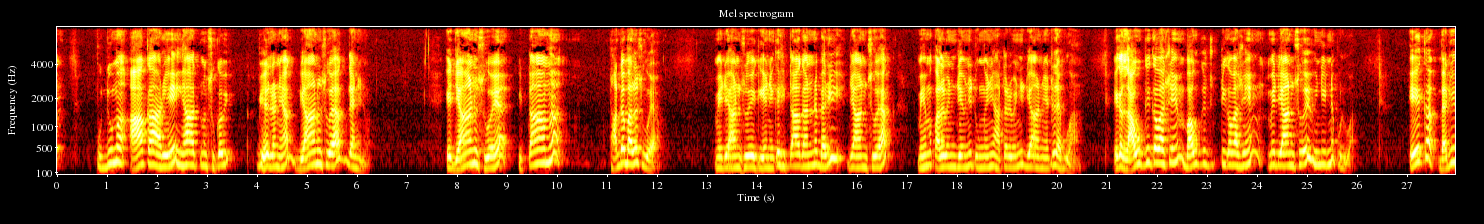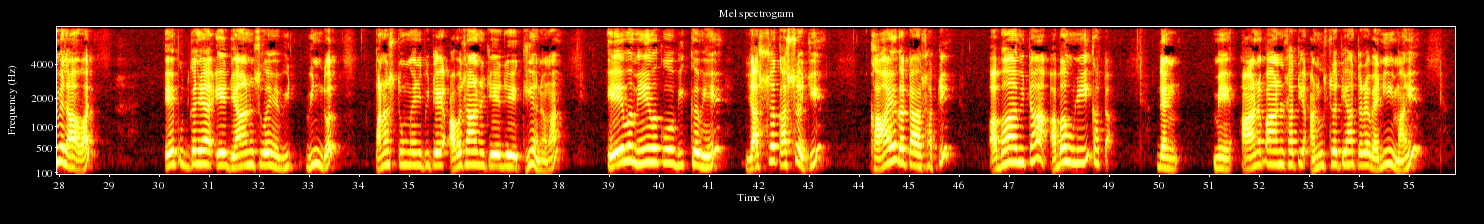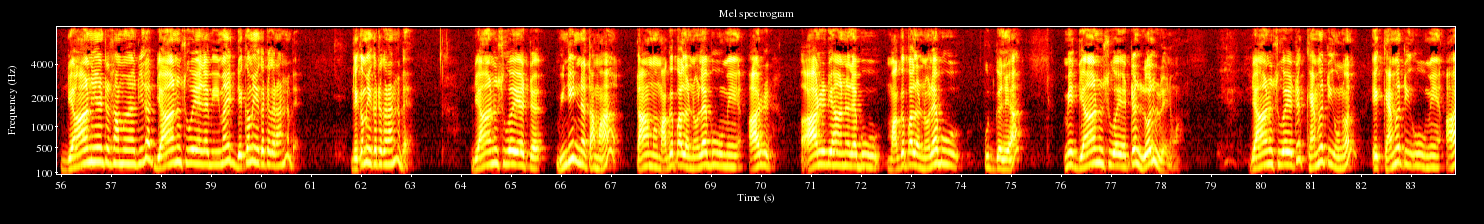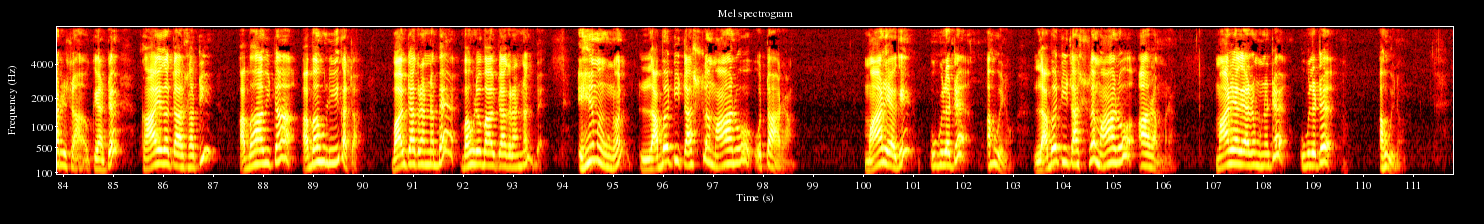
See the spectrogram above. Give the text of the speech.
පුදුම ආකාරයේ ඉහාත්ම සුඛ විහරණයක් ධාන සුවයක් දැනෙනවා. ඒ ධාන සුවය ඊටාම තද බල සුවයක්. මේ ධාන සුවය කියන එක හිතා ගන්න බැරි ධාන සුවයක් මෙහෙම පළවෙනි දෙවෙනි තුන්වෙනි හතරවෙනි ධානයට ලැබුවාම. ඒක ලෞකික වශයෙන් භෞතික වශයෙන් මේ ධාන සුවය විඳින්න පුළුවන්. ඒක බැරි වෙලාවත් ඒ පුද්ගලයා ඒ ධාන සුවය වින්දොත් 53 වෙනි පිටේ අවසාන ඡේදයේ කියනවා ඒව මේවකෝ භික්කවේ යස්ස කස්සචි කායගතා සති අභාවිතා අබහුලී කතා දැන් මේ ආනපාන සති අනුස්සති හතර වැඩිමයි ධානයට සමවැදිලා ධාන සුවය ලැබීමයි දෙකම එකට කරන්න බෑ. දෙකම එකට කරන්න බෑ. ධාන සුවයට විඳින්න තමා තාම මගඵල නොලැබූ මේ ආර්ය ධාන ලැබූ මගඵල නොලැබූ පුද්ගලයා මේ ධාන සුවයට ලොල් වෙනවා. ධාන සුවයට කැමති වුණොත් ඒ කැමති වූ මේ ආර්ය ශ්‍රාවකයාට කායගතා සති අභාවිතා අබහුලී කතා. භාවිතා කරන්න බෑ බහුලව භාවිතා කරන්නත් බෑ. එහෙම වුණොත් ලබති තස්ස මාරෝ ඔතාරම්. මාරයගේ උගුලට අහුවෙනවා. ලබති තස්ස මාරෝ ආරම්මන. මාරයගේ අරමුණට උගුලට අහුවෙනවා.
